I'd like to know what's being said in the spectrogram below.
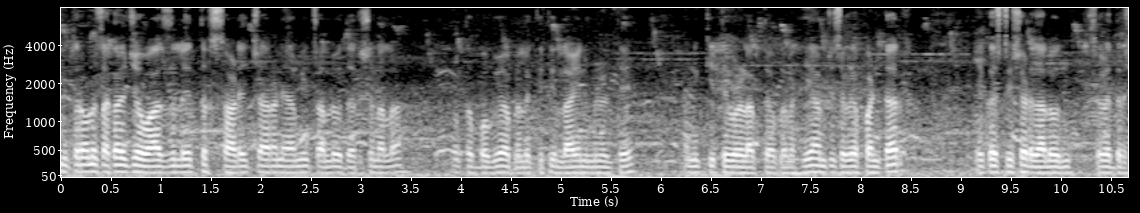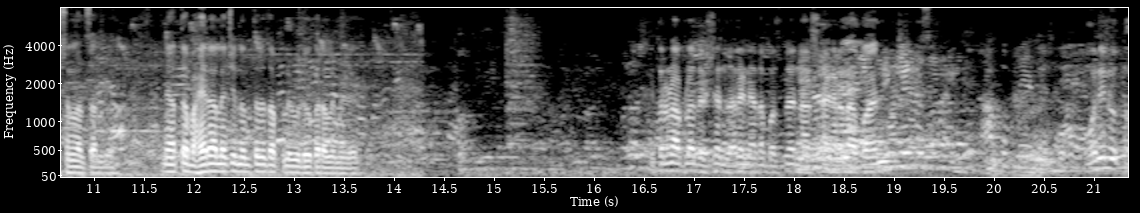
मित्रांनो सकाळचे वाजलेत साडेचार आणि आम्ही चाललो दर्शनाला. आता बघूया आपल्याला किती लाईन मिळते आणि किती वेळ लागतो आपल्याला. हे आमचे सगळे पंटर एकच टी शर्ट घालून सगळे दर्शनाला चाललो. आणि आता बाहेर आल्याच्या नंतरच आपला व्हिडिओ करायला मिळेल. मित्रांनो आपलं दर्शन झालं आणि आता बसलं नाश्ता करायला आपण. कोणी नव्हतं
